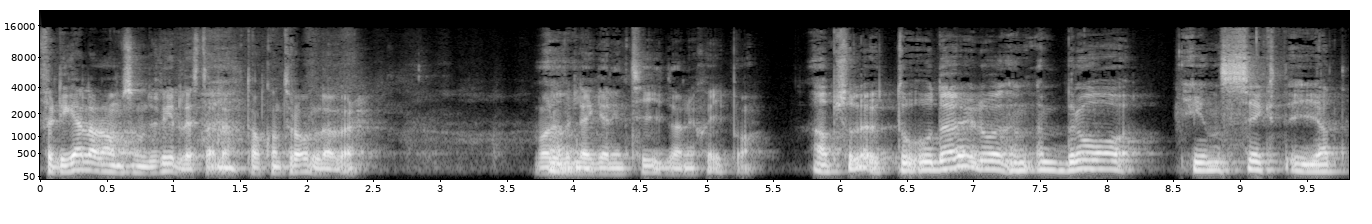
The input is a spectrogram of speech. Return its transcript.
Fördela dem som du vill istället. Ta kontroll över vad du vill lägga din tid och energi på. Absolut. Och där är då en, en bra insikt i att,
